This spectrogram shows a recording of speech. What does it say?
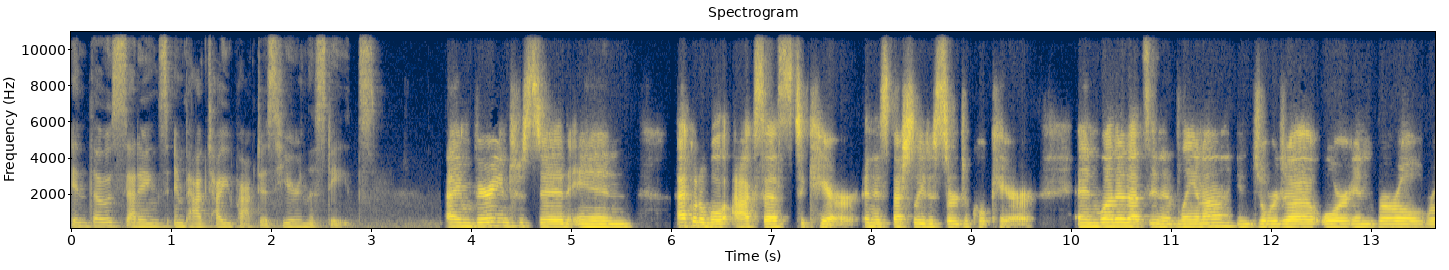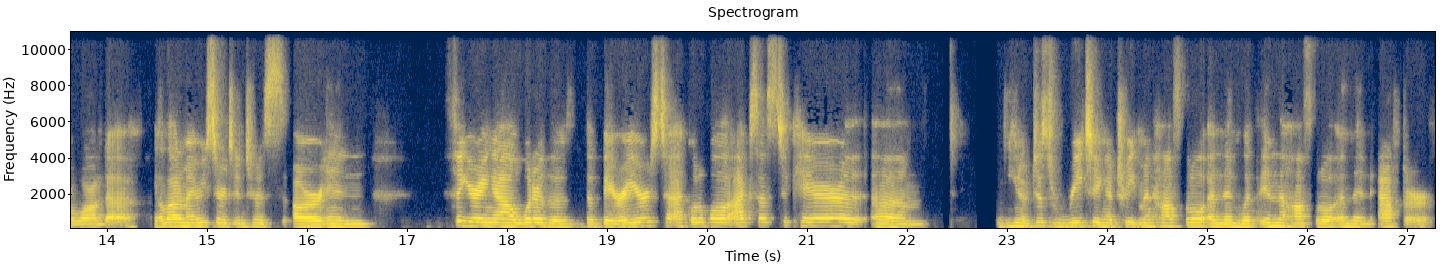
in those settings impact how you practice here in the States? I'm very interested in equitable access to care and especially to surgical care. And whether that's in Atlanta, in Georgia, or in rural Rwanda. A lot of my research interests are in figuring out what are the, the barriers to equitable access to care. Um, you know, just reaching a treatment hospital and then within the hospital and then after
